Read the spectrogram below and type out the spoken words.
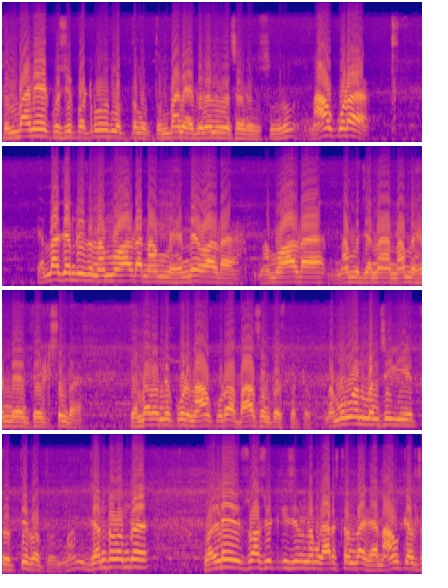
ತುಂಬಾ ಖುಷಿಪಟ್ಟರು ಮತ್ತು ನಮಗೆ ತುಂಬಾ ಅಭಿನಂದನೆ ಸಲ್ಲಿಸಿದ್ರು ನಾವು ಕೂಡ ಎಲ್ಲ ಜನರು ಇದು ನಮ್ಮ ವಾರ್ಡ, ನಮ್ಮ ಹೆಮ್ಮೆ ವಾರ್ಡ, ನಮ್ಮ ವಾರ್ಡ, ನಮ್ಮ ಜನ, ನಮ್ಮ ಹೆಮ್ಮೆ ಅಂತ ಹೇಳ್ಕಿಸಿಂದ ಎಲ್ಲರೊಂದಿಗೆ ಕೂಡ ನಾವು ಕೂಡ ಭಾಳ ಸಂತೋಷಪಟ್ಟೆವು. ನಮಗೂ ಒಂದು ಮನಸ್ಸಿಗೆ ತೃಪ್ತಿ ಬಂತು ನಮ್ಮ ಜನರ ಒಂದು ಒಳ್ಳೆ ವಿಶ್ವಾಸ ಇಟ್ಕಿಸಿದ್ರೆ ನಮ್ಗೆ ಆರಿಸ್ತಂದಾಗ ನಾವು ಕೆಲಸ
